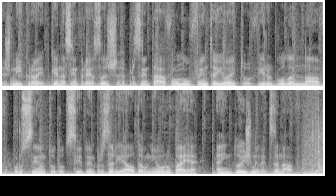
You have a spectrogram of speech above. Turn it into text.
As micro pequenas empresas representavam 98,9% do tecido empresarial da União Europeia em 2019.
